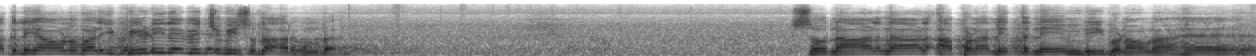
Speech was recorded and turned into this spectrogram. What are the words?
ਅਗਲੀ ਆਉਣ ਵਾਲੀ ਪੀੜ੍ਹੀ ਦੇ ਵਿੱਚ ਵੀ ਸੁਧਾਰ ਹੁੰਦਾ ਹੈ। ਸੋ ਨਾਲ ਨਾਲ ਆਪਣਾ ਨਿਤਨੇਮ ਵੀ ਬਣਾਉਣਾ ਹੈ।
